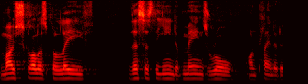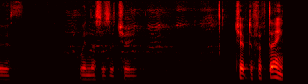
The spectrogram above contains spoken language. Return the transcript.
Most scholars believe this is the end of man's rule on planet Earth when this is achieved. Chapter 15.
